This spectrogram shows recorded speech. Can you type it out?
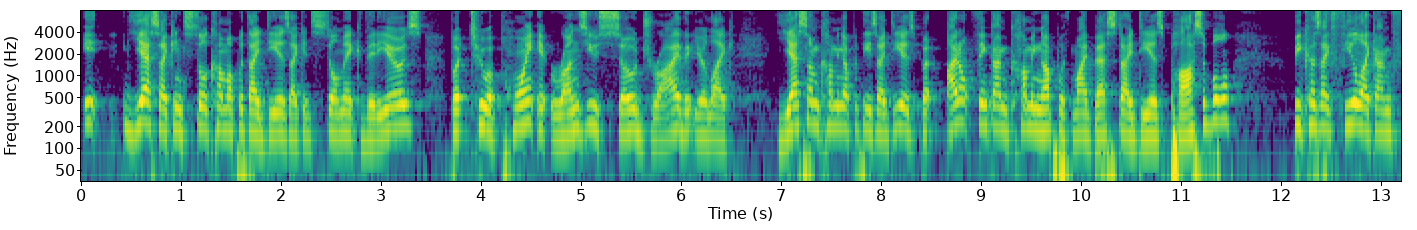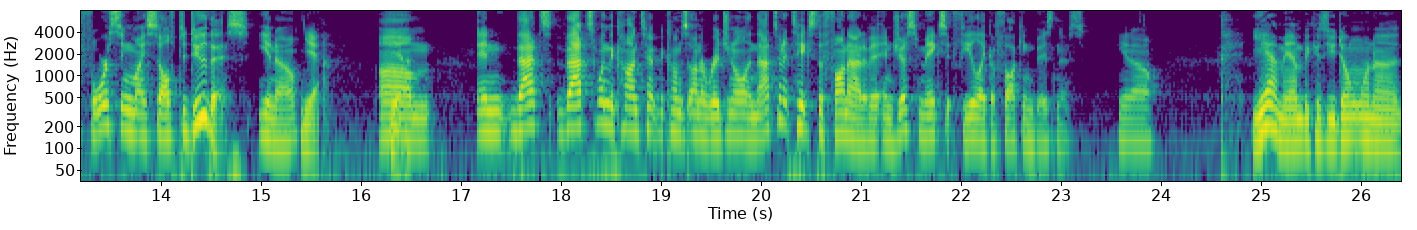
it yes i can still come up with ideas i can still make videos but to a point it runs you so dry that you're like yes i'm coming up with these ideas but i don't think i'm coming up with my best ideas possible because i feel like i'm forcing myself to do this you know Yeah. um, and that's that's when the content becomes unoriginal, and that's when it takes the fun out of it and just makes it feel like a fucking business. You know? Yeah, man, because you don't want to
